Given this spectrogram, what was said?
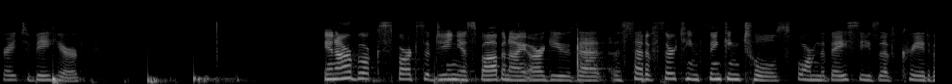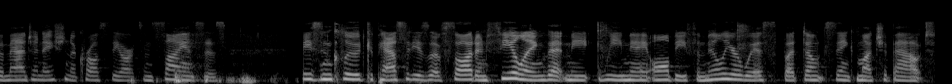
great to be here. In our book, Sparks of Genius, Bob and I argue that a set of 13 thinking tools form the bases of creative imagination across the arts and sciences. These include capacities of thought and feeling that we may all be familiar with but don't think much about.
